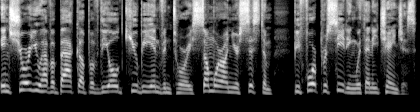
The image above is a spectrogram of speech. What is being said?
Ensure you have a backup of the old QB inventory somewhere on your system before proceeding with any changes.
